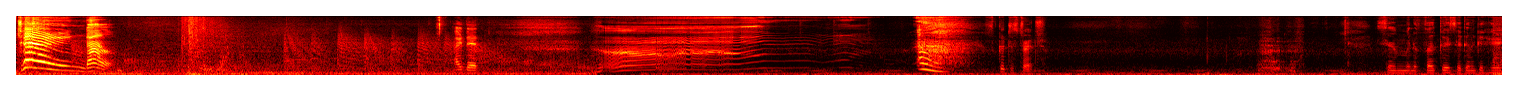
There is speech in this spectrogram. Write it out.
Changado! I did. It's good to stretch. Some motherfuckers are gonna get hurt.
